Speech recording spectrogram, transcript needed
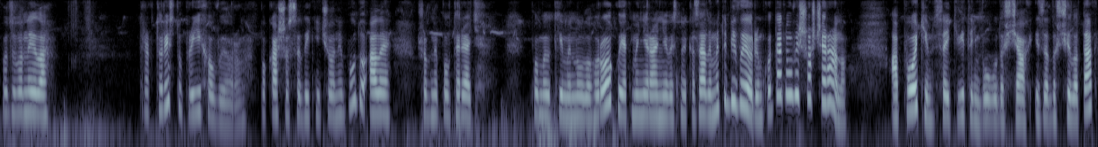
подзвонила трактористу, приїхав виоров. Поки що садити нічого не буду, але щоб не повторяти помилки минулого року, як мені ранньою весною казали, ми тобі виоримо. Куди ну ви ще рано? А потім цей квітень був у дощах і задощило так,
